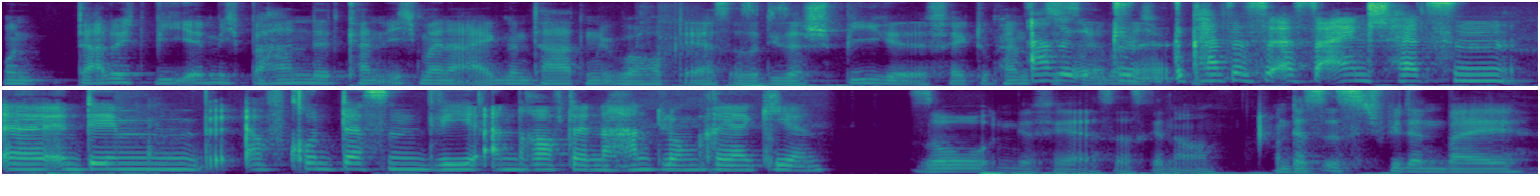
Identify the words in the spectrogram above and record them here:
Und dadurch, wie ihr mich behandelt, kann ich meine eigenen Taten überhaupt erst, also dieser Spiegeleffekt, du kannst also du, du, kannst es erst einschätzen, äh, indem aufgrund dessen, wie andere auf deine Handlung reagieren. So ungefähr ist das genau. Und das ist spielt dann bei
